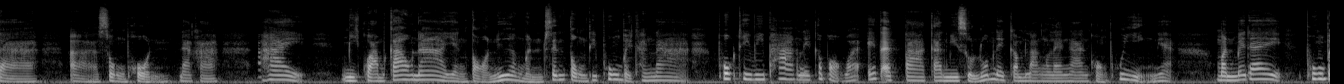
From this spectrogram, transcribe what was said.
จะส่งผลนะคะให้มีความก้าวหน้าอย่างต่อเนื่องเหมือนเส้นตรงที่พุ่งไปข้างหน้า พวกที่วิพากษ์เนี่ยก็บอกว่าเอ๊ะอัตราการมีส่วนร่วมในกำลังแรงงานของผู้หญิงเนี่ย มันไม่ได้พุ่งไป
